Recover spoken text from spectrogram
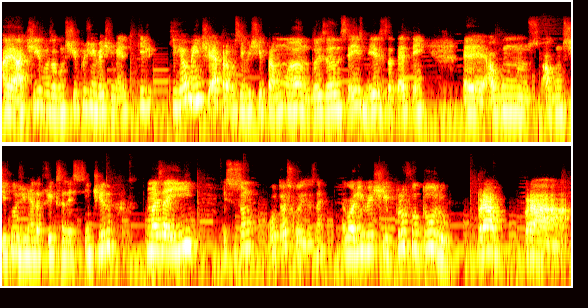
é, ativos, alguns tipos de investimento que, que realmente é para você investir para um ano, dois anos, seis meses, até tem é, alguns, alguns títulos de renda fixa nesse sentido, mas aí isso são outras coisas, né? Agora, investir para o futuro, para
